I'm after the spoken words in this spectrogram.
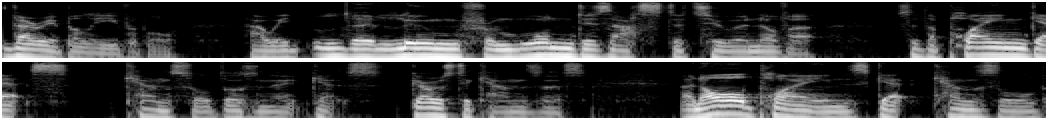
very believable. How we they loom from one disaster to another. So the plane gets cancelled, doesn't it? Gets goes to Kansas, and all planes get cancelled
